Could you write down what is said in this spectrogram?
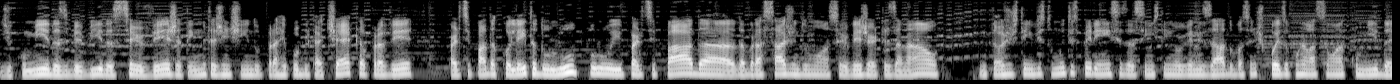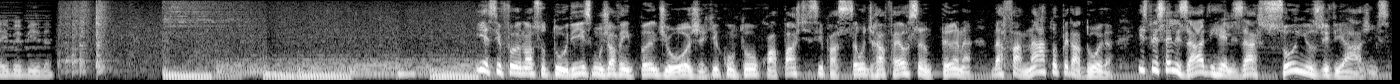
de comidas e bebidas, cerveja. Tem muita gente indo para a República Tcheca para ver, participar da colheita do lúpulo e participar da, da abraçagem de uma cerveja artesanal. Então a gente tem visto muitas experiências assim, a gente tem organizado bastante coisa com relação à comida e bebida. E esse foi o nosso Turismo Jovem Pan de hoje, que contou com a participação de Rafael Santana, da Fanato Operadora, especializada em realizar sonhos de viagens.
